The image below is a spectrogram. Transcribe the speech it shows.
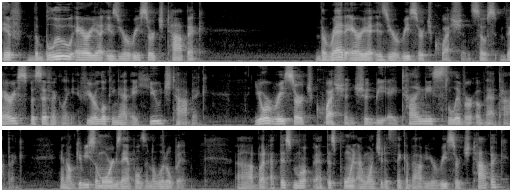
If the blue area is your research topic, the red area is your research question. So, very specifically, if you're looking at a huge topic your research question should be a tiny sliver of that topic. And I'll give you some more examples in a little bit. Uh, but at this mo- at this point, I want you to think about your research topic,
